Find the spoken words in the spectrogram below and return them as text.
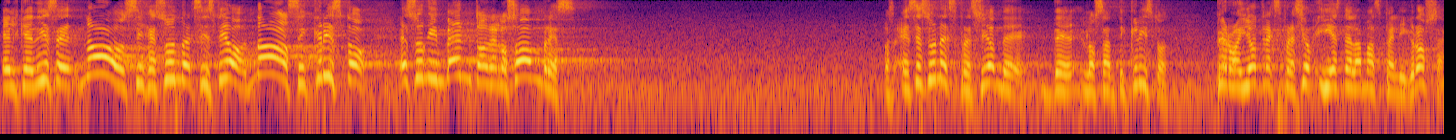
el que dice, no, si Jesús no existió, no, si Cristo es un invento de los hombres. esa es una expresión de, de los anticristos, pero hay otra expresión y esta es la más peligrosa,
